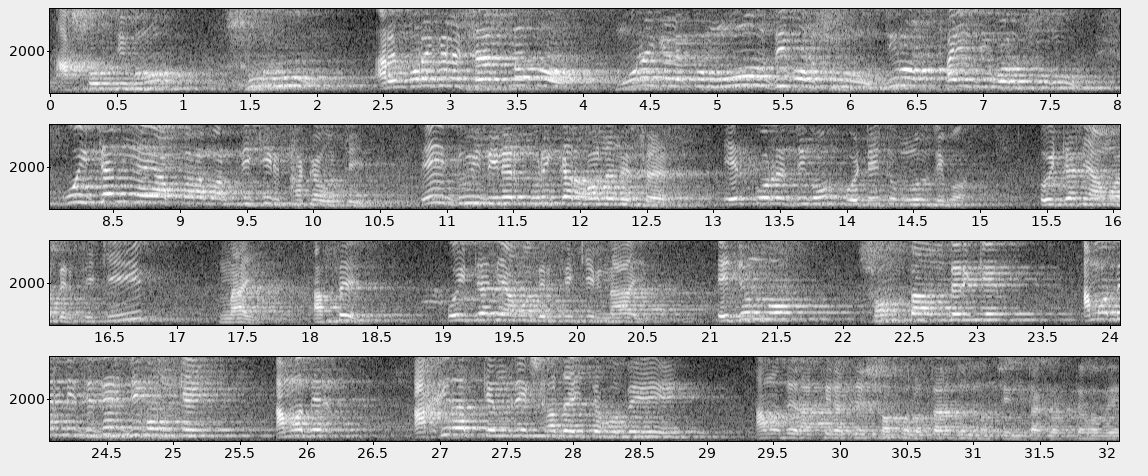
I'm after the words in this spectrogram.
আসল জীবন শুরু। আরে মরে গেলে শেষ না তো? মরে গেলে তো মূল জীবন শুরু, চিরস্থায়ী জীবন শুরু। ওইটা নিয়ে আপনার আমার ফিকির থাকা উচিত। এই দুই দিনের পরীক্ষার হলেনে শেষ। এরপরের জীবন, ওইটাই তো মূল জীবন। ওইটা নিয়ে আমাদের ফিকির নাই। আছে, ওইটা নিয়ে আমাদের ফিকির নাই। এই জন্য সন্তানদেরকে, আমাদের নিজেদের জীবনকে, আমাদের আখিরাত কেন্দ্রিক সাজাইতে হবে, আমাদের আখিরাতের সফলতার জন্য চিন্তা করতে হবে।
